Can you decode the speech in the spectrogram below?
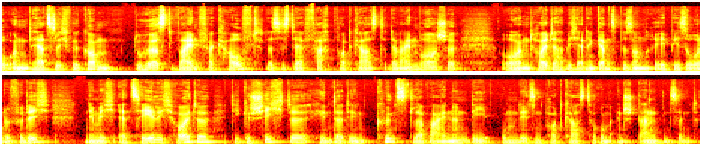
und herzlich willkommen. Du hörst Wein verkauft, das ist der Fachpodcast der Weinbranche und heute habe ich eine ganz besondere Episode für dich, nämlich erzähle ich heute die Geschichte hinter den Künstlerweinen, die um diesen Podcast herum entstanden sind.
